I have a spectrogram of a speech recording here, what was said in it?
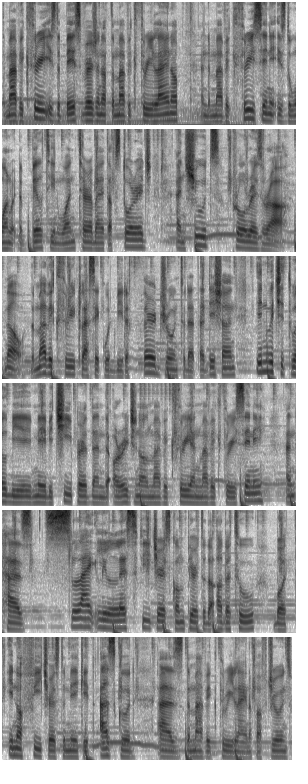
The Mavic 3 is the base version of the Mavic 3 lineup and the Mavic 3 Cine is the one with the built-in 1TB of storage and shoots ProRes RAW. Now the Mavic 3 Classic would be the third drone to that addition in which it will be maybe cheaper than the original Mavic 3 and Mavic 3 Cine and has slightly less features compared to the other two but enough features to make it as good as the Mavic 3 lineup of drones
